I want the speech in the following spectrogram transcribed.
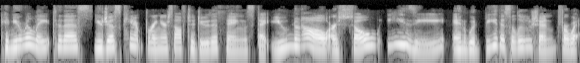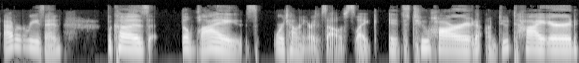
Can you relate to this? You just can't bring yourself to do the things that you know are so easy and would be the solution for whatever reason because the lies we're telling ourselves, like it's too hard, I'm too tired,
